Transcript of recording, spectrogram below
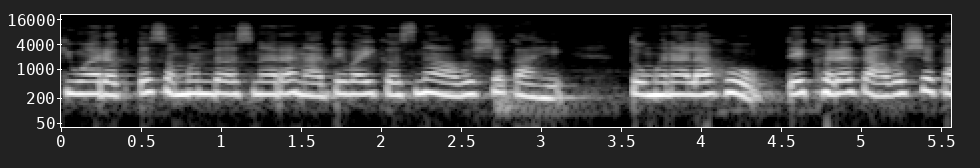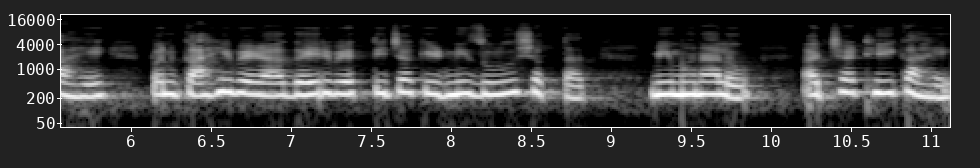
किंवा रक्तसंबंध असणारा नातेवाईक असणं आवश्यक आहे. तो म्हणाला हो ते खरंच आवश्यक आहे पण काही वेळा गैरव्यक्तीच्या किडनी जुळू शकतात. मी म्हणालो अच्छा ठीक आहे.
